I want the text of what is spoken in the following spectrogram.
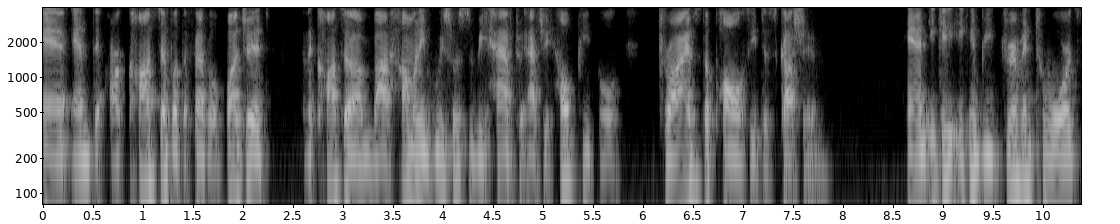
and, and the, our concept of the federal budget and the concept about how many resources we have to actually help people drives the policy discussion. And it can, it can be driven towards,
